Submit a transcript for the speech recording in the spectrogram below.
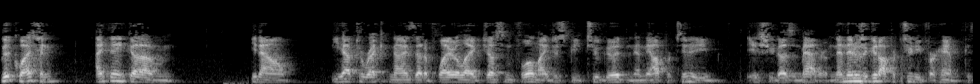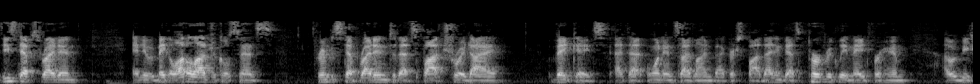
good question. I think um, you know you have to recognize that a player like Justin Flowe might just be too good, and then the opportunity issue doesn't matter. And then there's a good opportunity for him because he steps right in, and it would make a lot of logical sense for him to step right into that spot Troy Dye vacates at that one inside linebacker spot. I think that's perfectly made for him. I would be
